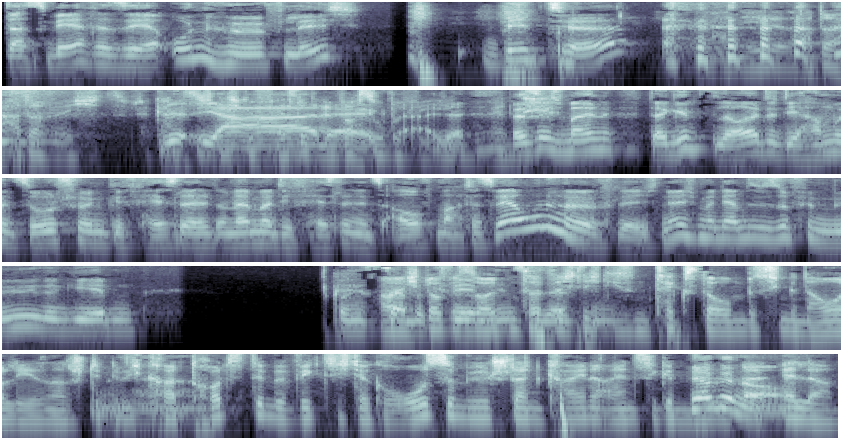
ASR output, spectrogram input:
Das wäre sehr unhöflich. Bitte? Ja, nee, da hat er, hat er recht. ja, einfach so bewegen, weißt du, ich meine, da gibt's Leute, die haben uns so schön gefesselt und wenn man die Fesseln jetzt aufmacht, das wäre unhöflich. Ne? Ich meine, die haben sich so viel Mühe gegeben. Aber ich glaube, wir sollten tatsächlich diesen Text da auch ein bisschen genauer lesen. Also steht ja. nämlich gerade, trotzdem bewegt sich der große Mühlstein keine einzige Mel ja, genau. Äh, Elle.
